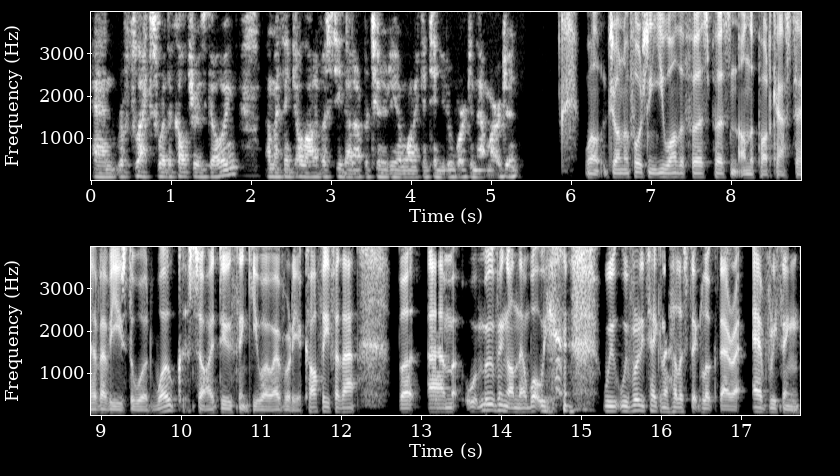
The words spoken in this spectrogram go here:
and reflects where the culture is going. Um, I think a lot of us see that opportunity and want to continue to work in that margin. Well, John, unfortunately, you are the first person on the podcast to have ever used the word woke. So I do think you owe everybody a coffee for that. But um, moving on, then, what we, we have really taken a holistic look there at everything.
